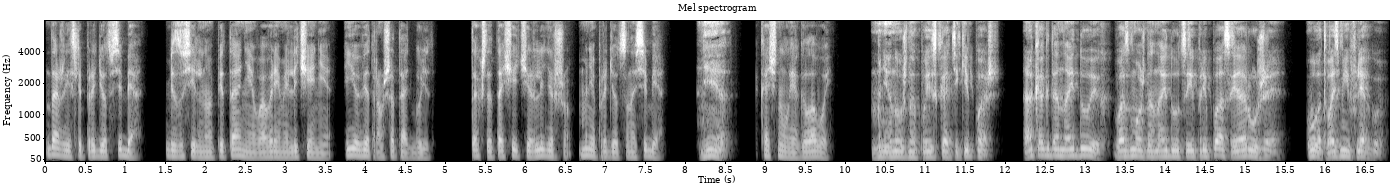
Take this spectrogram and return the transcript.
Даже если придет в себя, без усиленного питания во время лечения, ее ветром шатать будет. Так что тащить черлидершу мне придется на себе. «Нет», – качнул я головой. «Мне нужно поискать экипаж. А когда найду их, возможно, найдутся и припасы, и оружие. Вот, возьми флягу».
